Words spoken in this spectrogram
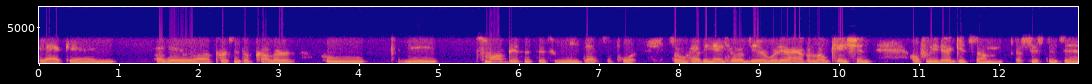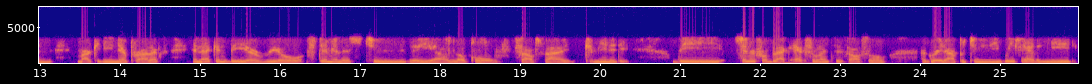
black and other uh, persons of color who need small businesses who need that support. So having that hub there where they'll have a location, hopefully they'll get some assistance in marketing their products, and that can be a real stimulus to the uh, local Southside community. The Center for Black Excellence is also a great opportunity. We've had a need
